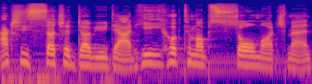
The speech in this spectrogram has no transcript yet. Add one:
Actually, such a W dad. He hooked him up so much, man.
